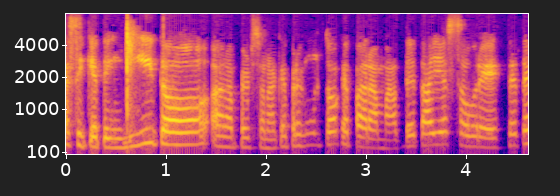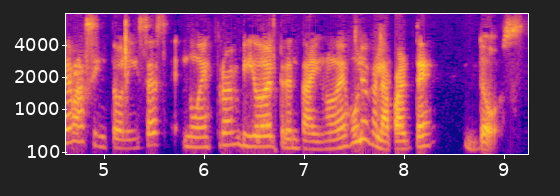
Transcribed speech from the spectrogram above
así que te invito a la persona que preguntó que para más detalles sobre este tema sintonices nuestro envío del 31 de julio, que es la parte 2.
